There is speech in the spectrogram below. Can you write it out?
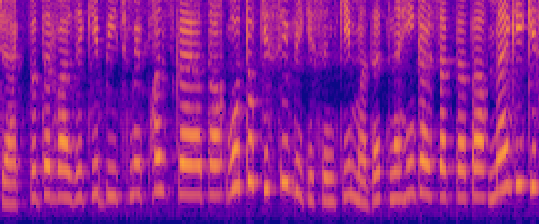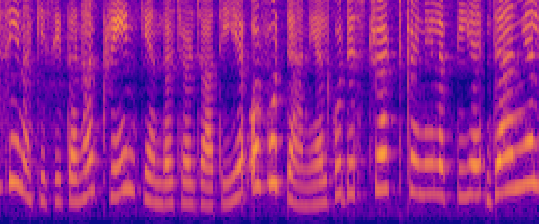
जैक तो दरवाजे के बीच में फंस गया था। वो तो किसी भी किस्म की मदद नहीं कर सकता था। मैगी किसी न किसी तरह क्रेन के अंदर चढ़ जाती है और वो डैनियल को डिस्ट्रैक्ट करने लगती है। डैनियल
